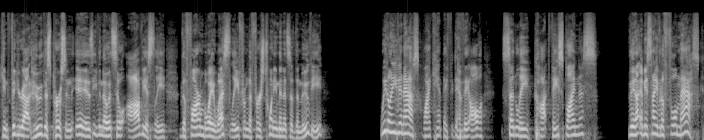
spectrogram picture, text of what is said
can figure out who this person is, even though it's so obviously the farm boy Westley from the first 20 minutes of the movie, we don't even ask, why can't they? Have they all suddenly caught face blindness? I mean, it's not even a full mask.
